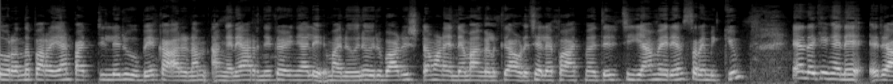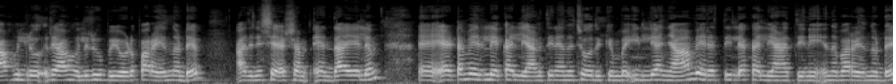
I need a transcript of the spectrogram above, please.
തുറന്ന് പറയാൻ പറ്റില്ല രൂപേ. കാരണം അങ്ങനെ അറിഞ്ഞു കഴിഞ്ഞാൽ മനുവിന് ഒരുപാട് ഇഷ്ടമാണ് എന്റെ മകൾക്ക്. അവൾ ചിലപ്പോൾ ആത്മഹത്യ ചെയ്യാൻ വരെ ശ്രമിക്കും. എന്നൊക്കെ ഇങ്ങനെ രാഹുൽ രാഹുൽ രൂപയോട് പറയുന്നുണ്ട്. അതിനുശേഷം എന്തായാലും ഏട്ടൻ വരില്ലേ കല്യാണത്തിന് എന്ന് ചോദിക്കുമ്പോൾ ഇല്ല ഞാൻ വരത്തില്ല കല്യാണത്തിന് എന്ന് പറയുന്നുണ്ട്.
